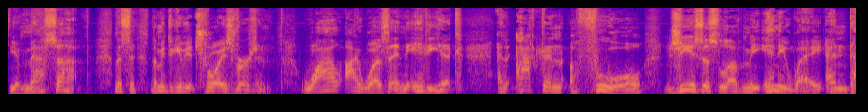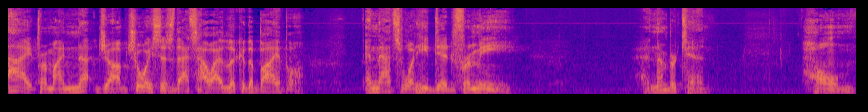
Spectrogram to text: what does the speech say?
You mess up. Listen, let me give you Troy's version. While I was an idiot and acting a fool, Jesus loved me anyway and died for my nut job choices. That's how I look at the Bible. And that's what he did for me. And number 10, home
